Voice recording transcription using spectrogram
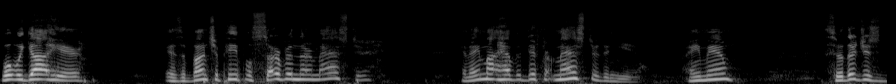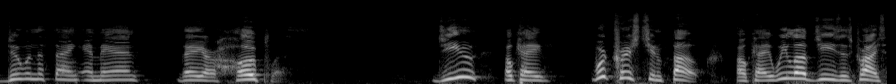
what we got here is a bunch of people serving their master, and they might have a different master than you. Amen? So they're just doing the thing, and man, they are hopeless. Do you, okay, we're Christian folk, okay? We love Jesus Christ.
